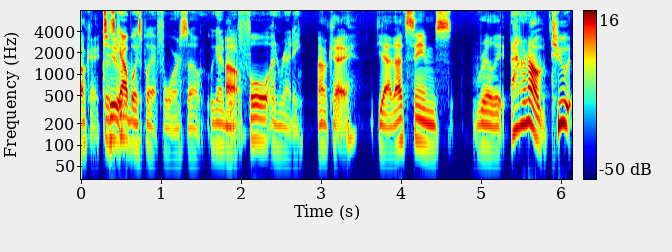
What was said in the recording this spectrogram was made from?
Okay, because two. Cowboys play at four, so we got to be Oh. full and ready. Okay. Yeah, that seems really. I don't know. Two.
